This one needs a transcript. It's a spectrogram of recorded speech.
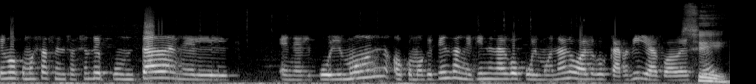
tengo como esa sensación de puntada en el en el pulmón o como que piensan que tienen algo pulmonar o algo cardíaco a veces. Sí.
